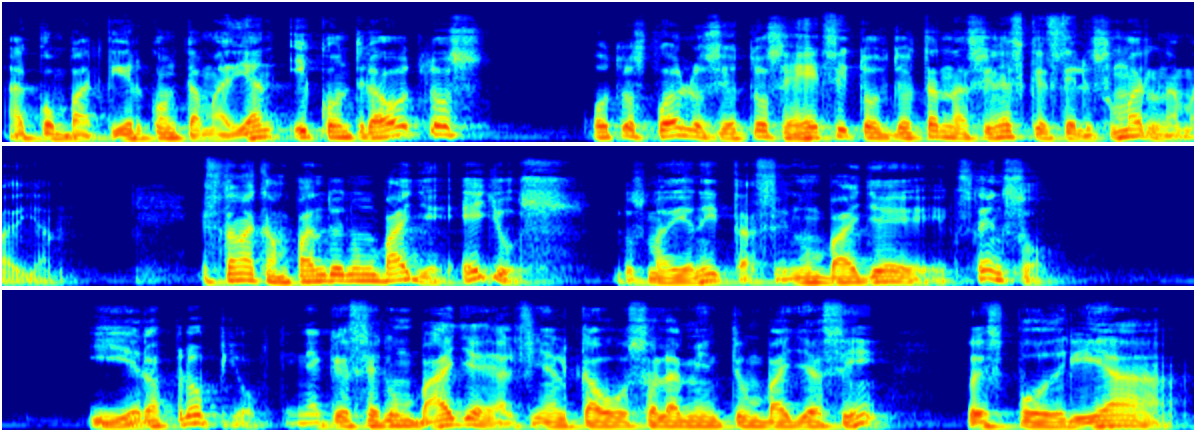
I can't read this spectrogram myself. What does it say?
a combatir contra Madián y contra otros, otros pueblos y otros ejércitos de otras naciones que se le sumaron a Madián. Están acampando en un valle, ellos, los madianitas, en un valle extenso y era propio, tenía que ser un valle, al fin y al cabo solamente un valle así, pues podría,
